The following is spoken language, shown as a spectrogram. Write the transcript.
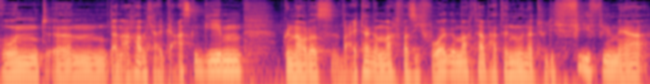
Und ähm, danach habe ich halt Gas gegeben, genau das weitergemacht, was ich vorher gemacht habe, hatte nur natürlich viel, viel mehr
